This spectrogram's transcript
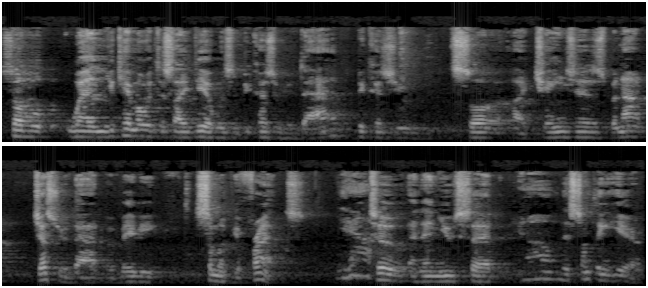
So when you came up with this idea, was it because of your dad? Because you saw like changes, but not just your dad, but maybe some of your friends. Yeah. Too. And then you said, you know, there's something here.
